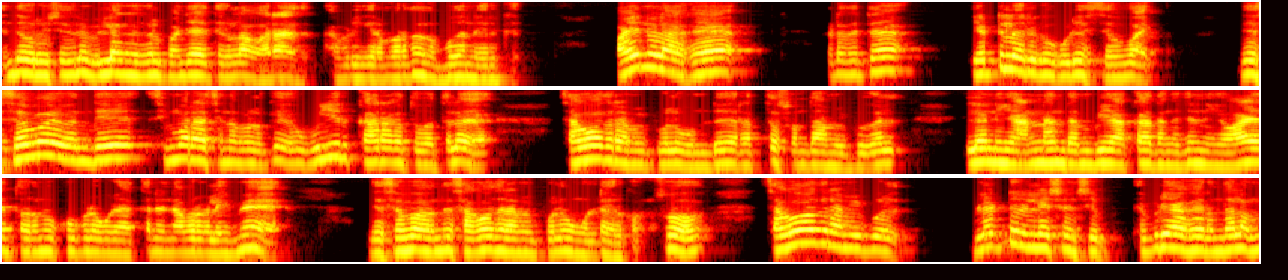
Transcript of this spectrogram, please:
எந்த ஒரு விஷயத்துலையும் வில்லங்கங்கள் பஞ்சாயத்துக்கெல்லாம் வராது அப்படிங்கிற மாதிரி தான் அந்த புதன் இருக்குது ஃபைனலாக கிட்டத்தட்ட எட்டில் இருக்கக்கூடிய செவ்வாய். இந்த செவ்வாய் வந்து சிம்மராசி நபர்களுக்கு உயிர் காரகத்துவத்தில் சகோதர அமைப்புகள் உண்டு ரத்த சொந்த அமைப்புகள். இல்லை நீங்கள் அண்ணன் தம்பி அக்கா தங்கச்சின்னு நீங்கள் வாயை திறந்து கூப்பிடக்கூடிய அத்தனை நபர்களையுமே இந்த செவ்வாய் வந்து சகோதர அமைப்புகள் உங்கள்கிட்ட இருக்கும். ஸோ சகோதர அமைப்புகள் பிளட் ரிலேஷன்ஷிப் எப்படியாக இருந்தாலும்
